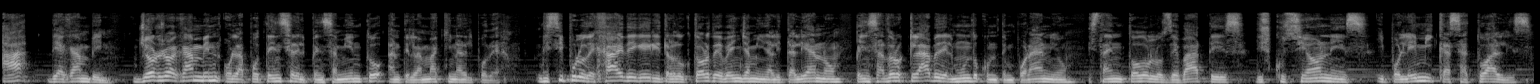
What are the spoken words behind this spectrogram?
A de Agamben, Giorgio Agamben o la potencia del pensamiento ante la máquina del poder. Discípulo de Heidegger y traductor de Benjamin al italiano, pensador clave del mundo contemporáneo, está en todos los debates, discusiones y polémicas actuales.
